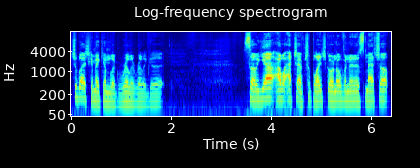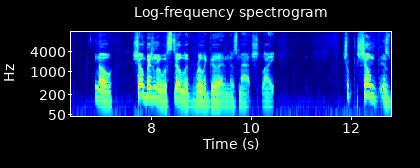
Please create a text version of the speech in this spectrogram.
Triple H can make him look really, really good. So yeah, I will actually have Triple H going over in this matchup. You know, Shelton Benjamin will still look really good in this match. Like, Shelton is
